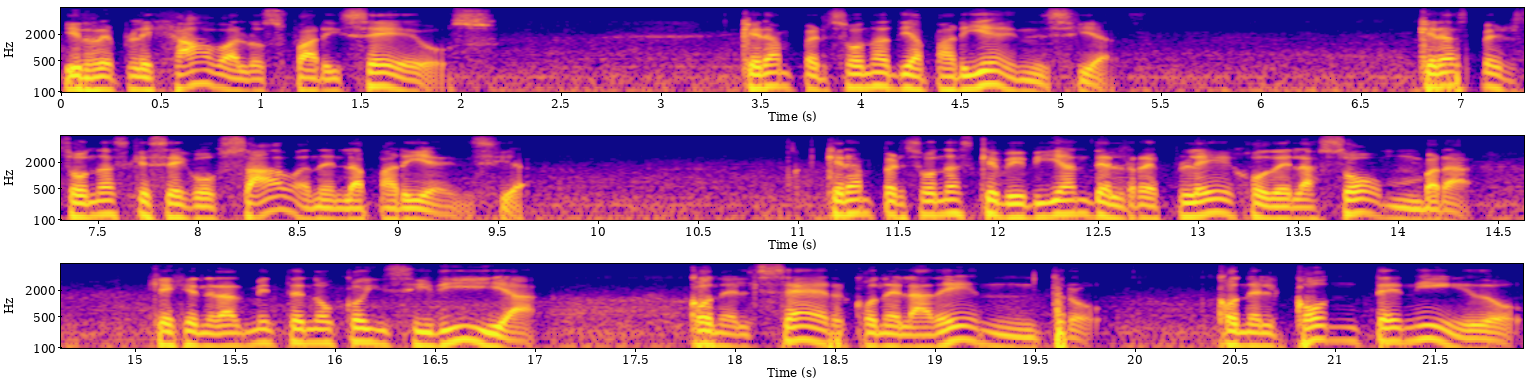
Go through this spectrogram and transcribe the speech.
y reflejaba a los fariseos, que eran personas de apariencias, que eran personas que se gozaban en la apariencia que eran personas que vivían del reflejo, de la sombra, que generalmente no coincidía con el ser, con el adentro, con el contenido.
